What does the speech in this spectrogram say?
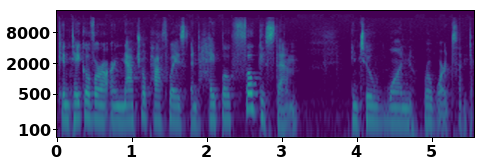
can take over our natural pathways and hypofocus them into one reward center.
